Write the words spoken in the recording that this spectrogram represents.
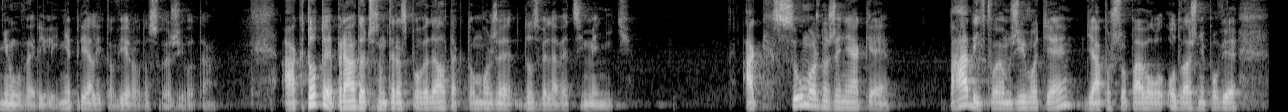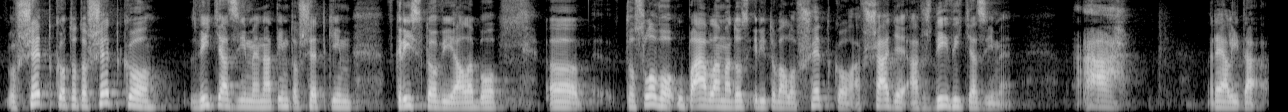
neuverili, neprijali to vierou do svojho života. Ak toto je pravda, čo som teraz povedal, tak to môže dosť veľa vecí meniť. Ak sú možno, že nejaké pády v tvojom živote, kde Apoštol Pavel odvážne povie, všetko, toto všetko zvíťazíme nad týmto všetkým v Kristovi, alebo uh, to slovo u Pavla ma dosť iritovalo všetko a všade a vždy vyťazíme. Ah, realita,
